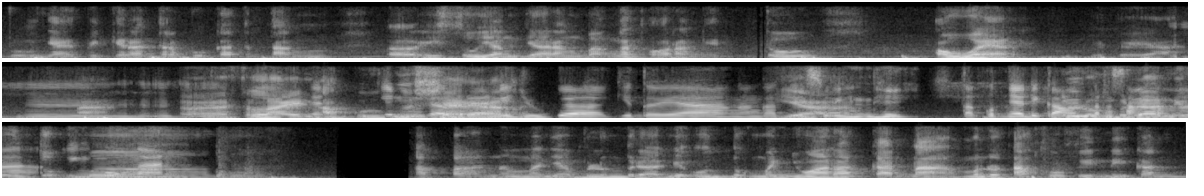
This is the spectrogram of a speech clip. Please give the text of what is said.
punya pikiran terbuka tentang uh, isu yang jarang banget orang itu aware gitu ya. Nah, uh, selain Dan aku mungkin nggak berani juga gitu ya ngangkat ya, isu ini, takutnya di counter sama lingkungan. Me apa namanya belum berani untuk menyuarakan. Nah, menurut aku Vini kan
